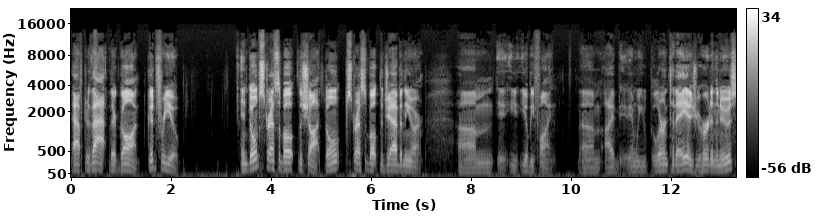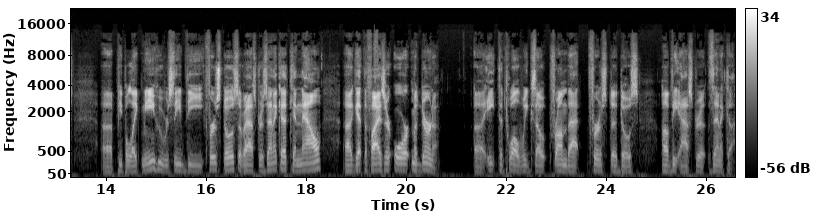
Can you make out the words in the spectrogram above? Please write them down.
After that, they're gone. Good for you. And don't stress about the shot. Don't stress about the jab in the arm. Um, you, you'll be fine. Um, I and we learned today, as you heard in the news, uh, people like me who received the first dose of AstraZeneca can now uh, get the Pfizer or Moderna, uh, eight to 12 weeks out from that first uh, dose of the AstraZeneca.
